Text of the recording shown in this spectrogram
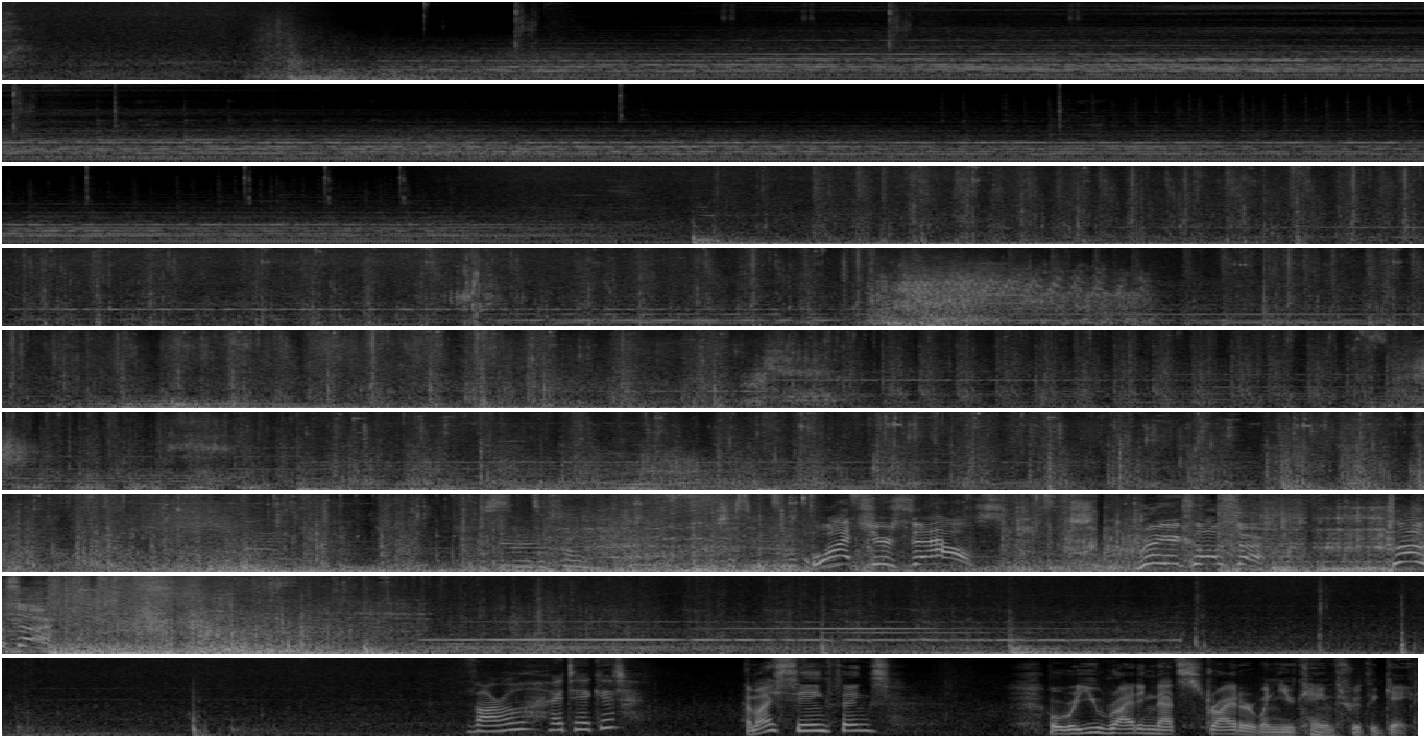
Outside Watch yourselves! Bring it closer! Closer! Varl, I take it? Am I seeing things? Or were you riding that strider when you came through the gate?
